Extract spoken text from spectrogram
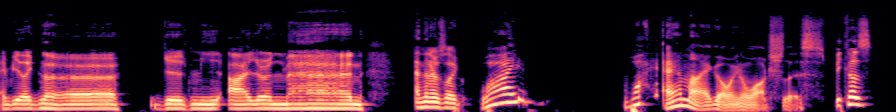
and be like, nah, give me Iron Man. And then I was like, why why am I going to watch this? Because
